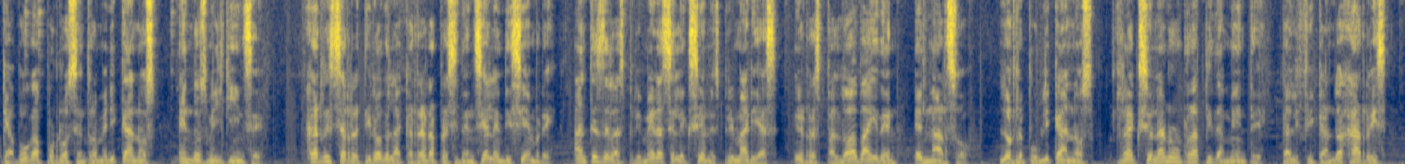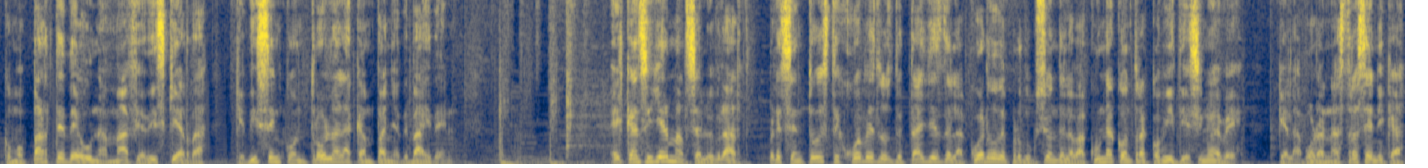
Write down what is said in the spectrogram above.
que aboga por los centroamericanos en 2015. Harris se retiró de la carrera presidencial en diciembre, antes de las primeras elecciones primarias, y respaldó a Biden en marzo. Los republicanos reaccionaron rápidamente, calificando a Harris como parte de una mafia de izquierda que dicen controla la campaña de Biden. El canciller Marcelo Ebrard presentó este jueves los detalles del acuerdo de producción de la vacuna contra COVID-19 que elaboran AstraZeneca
